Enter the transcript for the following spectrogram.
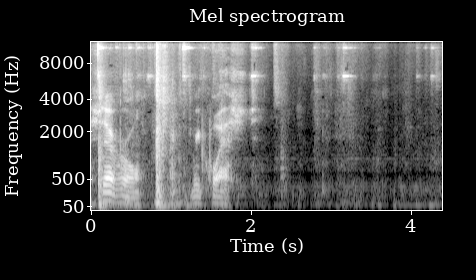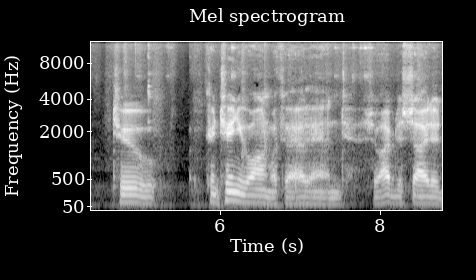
several requests to continue on with that, and so I've decided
